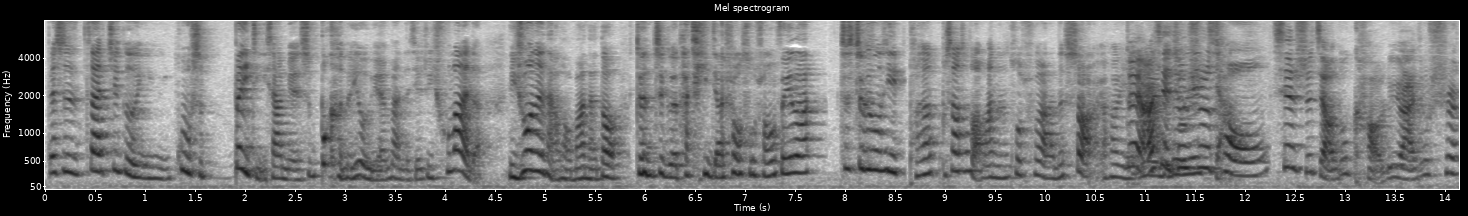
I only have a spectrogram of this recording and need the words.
但是在这个故事。背景下面是不可能有圆满的结局出来的。你说那俩老妈难道跟这个他亲家双宿双飞了？这这个东西好像不像是老妈能做出来的事儿，然后也对，而且就是从现实角度考虑啊，就是。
